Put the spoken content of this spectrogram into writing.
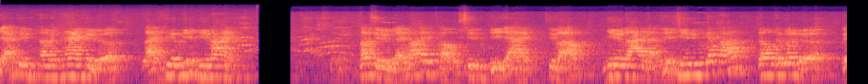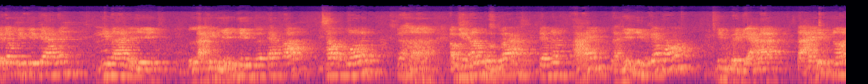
giảng kim hơn hai mươi lượt lại chưa biết như lai. Nó sư lễ bái cầu xin chỉ dạy Sư bảo, Như Lai là nghĩa như các Pháp, Đâu thể quên được. Để trong kinh Kim Cang đấy Như Lai là gì? Là cái nghĩa như của các Pháp. Sao ông quên? ông nghe nó mừng quá, Cho nó phải là nghĩa như các Pháp. Nhưng mà về dạng là, tại Đức nói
